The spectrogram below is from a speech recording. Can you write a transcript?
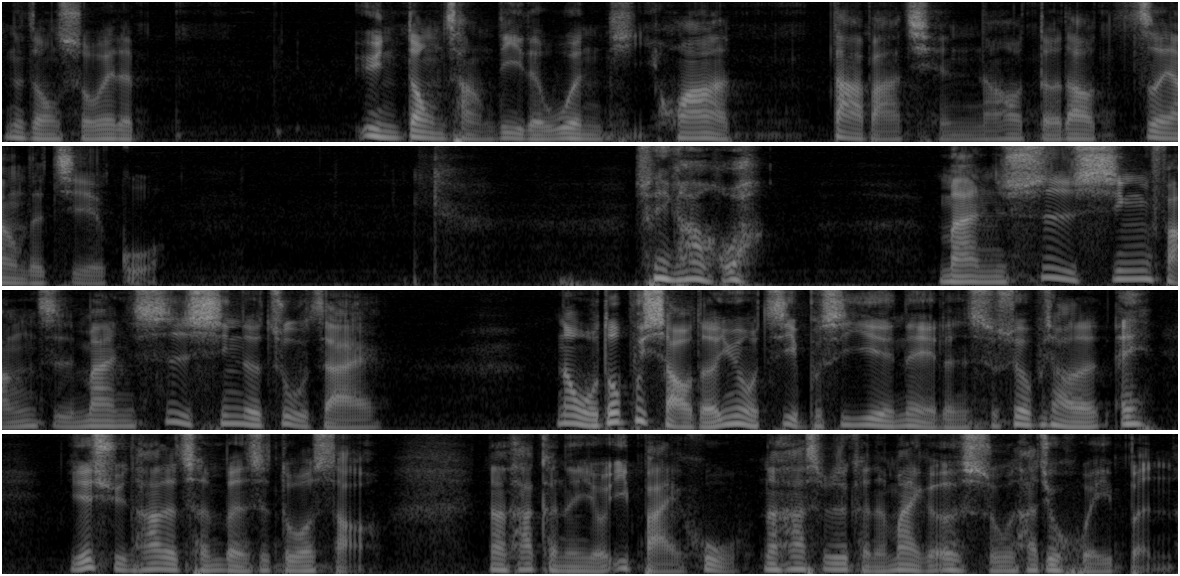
那种所谓的运动场地的问题，花了大把钱，然后得到这样的结果。所以你看，哇，满是新房子，满是新的住宅，那我都不晓得，因为我自己不是业内人士，所以我不晓得，哎、也许它的成本是多少？那它可能有一百户，那它是不是可能卖个二十户，它就回本了？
